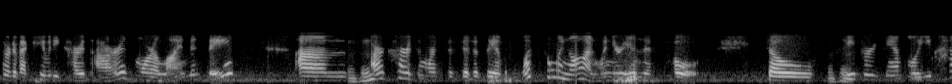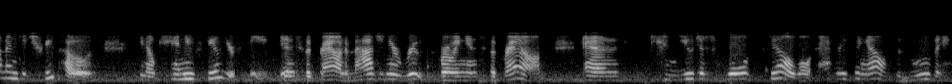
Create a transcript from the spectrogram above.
sort of activity cards are, is more alignment based. Um, mm-hmm. Our cards are more specifically of what's going on when you're in this pose. So, mm-hmm. say for example, you come into tree pose you know, can you feel your feet into the ground? Imagine your roots growing into the ground, and can you just hold still while everything else is moving?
